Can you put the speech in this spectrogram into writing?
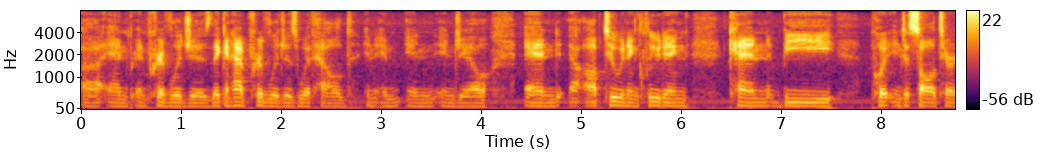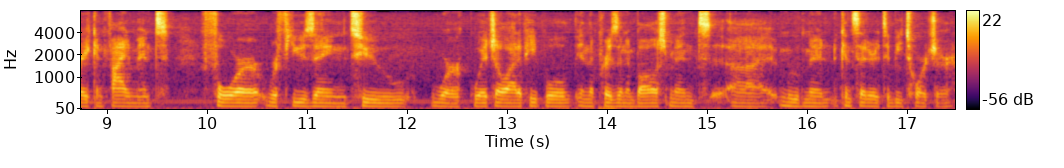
uh, and and privileges. They can have privileges withheld in in, in, in jail, and uh, up to and including can be put into solitary confinement for refusing to work, which a lot of people in the prison abolishment uh, movement consider to be torture,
